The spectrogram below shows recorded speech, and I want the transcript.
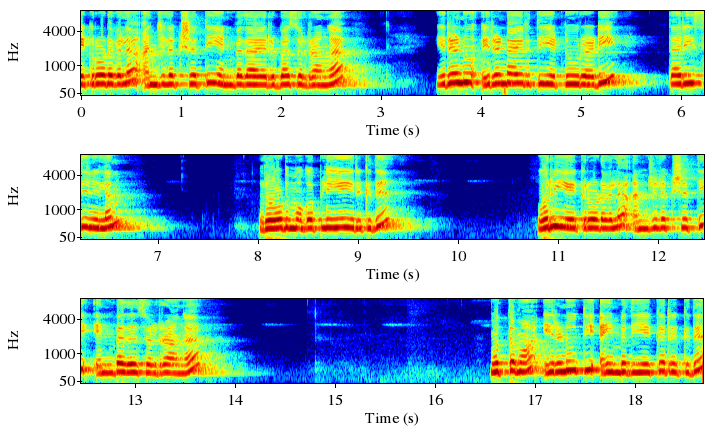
ஏக்கரோட விலை அஞ்சு லட்சத்தி எண்பதாயிரம் ரூபாய் சொல்கிறாங்க இருநூ இரண்டாயிரத்தி எட்நூறு அடி தரிசு நிலம் ரோடு முகப்புலேயே இருக்குது. ஒரு ஏக்கரோட விலை அஞ்சு லட்சத்தி எண்பது சொல்கிறாங்க மொத்தமாக இருநூற்றி ஐம்பது ஏக்கர் இருக்குது.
